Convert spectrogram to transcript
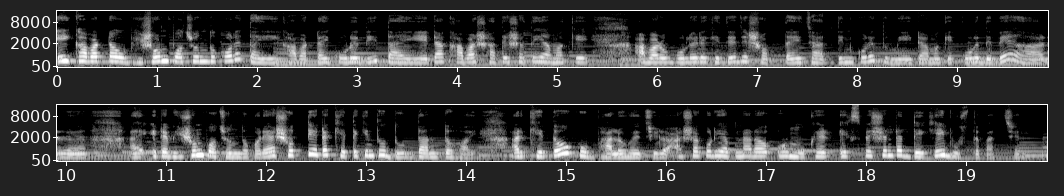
এই খাবারটাও ভীষণ পছন্দ করে, তাই এই খাবারটাই করে দিই। তাই এটা খাবার সাথে সাথেই আমাকে আবারও বলে রেখেছে যে সপ্তাহে চার দিন করে তুমি এটা আমাকে করে দেবে আর এটা ভীষণ পছন্দ করে। আর সত্যি এটা খেতে কিন্তু দুর্দান্ত হয় আর খেতেও খুব ভালো হয়েছিল। আশা করি আপনারা ওর মুখের এক্সপ্রেশনটা দেখেই বুঝতে পাচ্ছেন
